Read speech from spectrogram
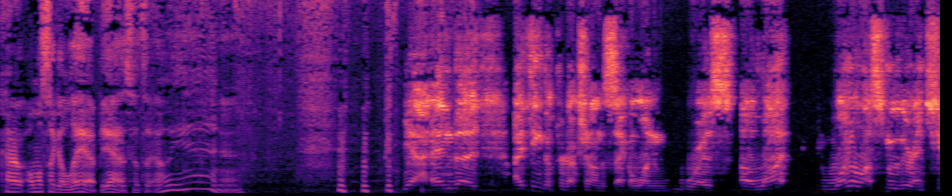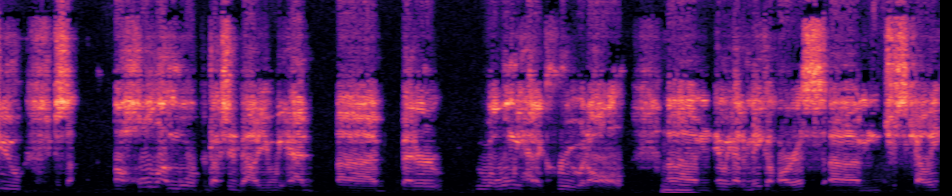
Kind of almost like a layup, yeah. So it's like, oh yeah. Yeah, and uh, I think the production on the second one was a lot, one a lot smoother, and two, just a, whole lot more production value. We had uh, better, well, when we had a crew at all, Mhm. um, and we had a makeup artist, um, Trisha Kelly.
